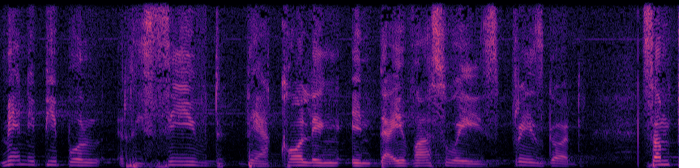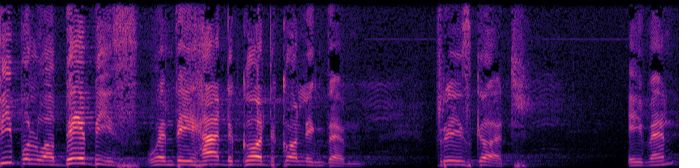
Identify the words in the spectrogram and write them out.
Many people received their calling in diverse ways. Praise God. Some people were babies when they had God calling them. Praise God. Amen.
